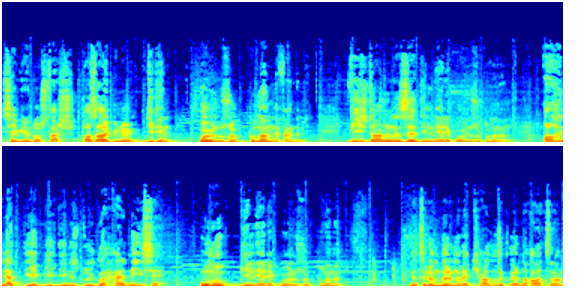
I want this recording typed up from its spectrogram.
sevgili dostlar. Pazar günü gidin oyunuzu kullanın efendim. Vicdanınızı dinleyerek oyunuzu kullanın. Ahlak diye bildiğiniz duygu her ne ise onu dinleyerek oyunuzu kullanın. Yatırımlarını ve karlılıklarını artıran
